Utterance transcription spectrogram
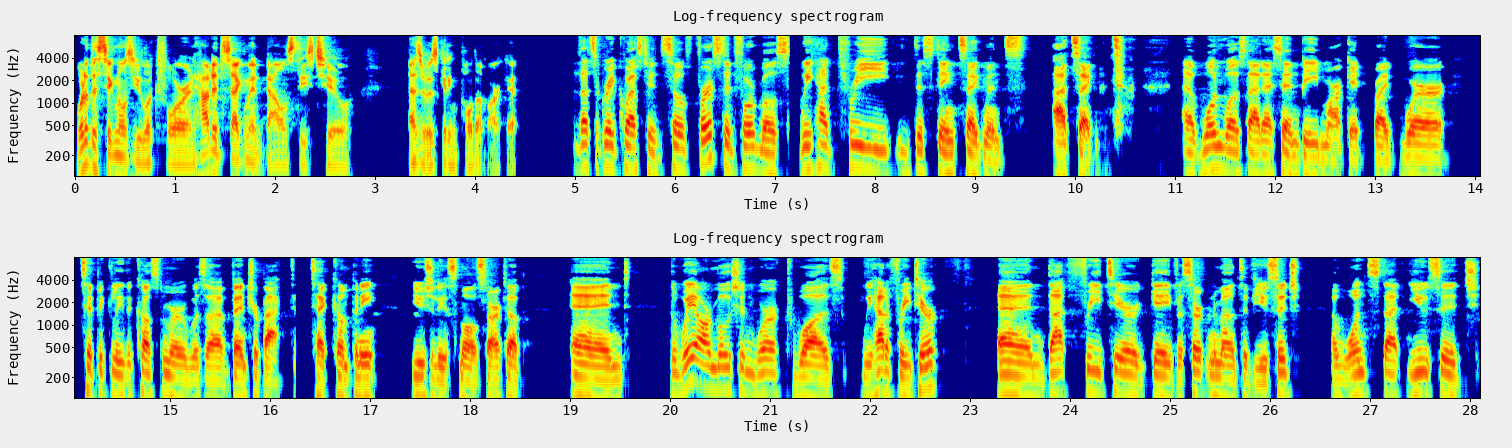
What are the signals you look for, and how did Segment balance these two as it was getting pulled up market? That's a great question. So, first and foremost, we had three distinct segments at Segment. Uh, one was that SMB market, right, where typically the customer was a venture backed tech company usually a small startup. And the way our motion worked was we had a free tier, and that free tier gave a certain amount of usage. And once that usage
